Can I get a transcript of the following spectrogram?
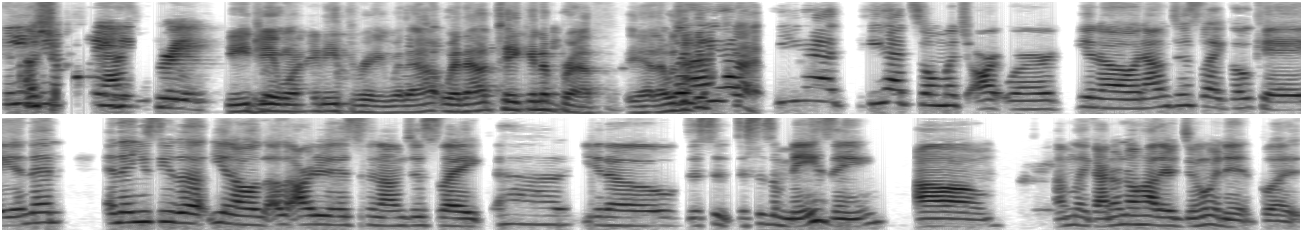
BG 183. BG 183 without without taking a breath. Yeah, that was but a good he had, he had he had so much artwork, you know, and I'm just like, okay. And then and then you see the you know the other artists, and I'm just like, uh, you know, this is this is amazing. Um, I'm like, I don't know how they're doing it, but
